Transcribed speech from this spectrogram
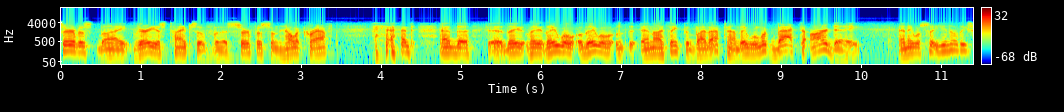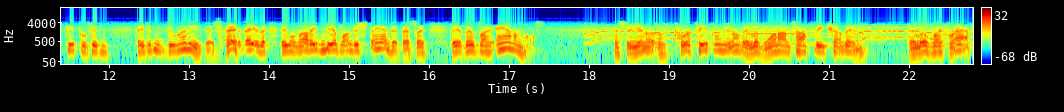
serviced by various types of uh, surface and helicraft. And and uh, they, they they will they will and I think that by that time they will look back to our day, and they will say, you know, these people didn't they didn't do any of this. they, they, they will not even be able to understand it. They say they live like animals. They say, you know, those poor people, you know, they live one on top of each other and they live like rats.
